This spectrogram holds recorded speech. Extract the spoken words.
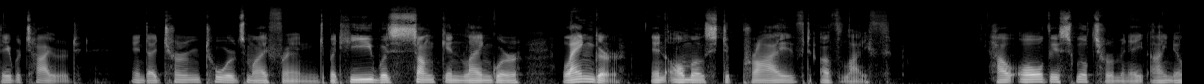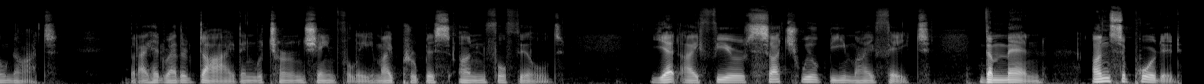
They retired, and I turned towards my friend, but he was sunk in languor, languor, and almost deprived of life. How all this will terminate, I know not, but I had rather die than return shamefully, my purpose unfulfilled. Yet I fear such will be my fate. The men, unsupported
